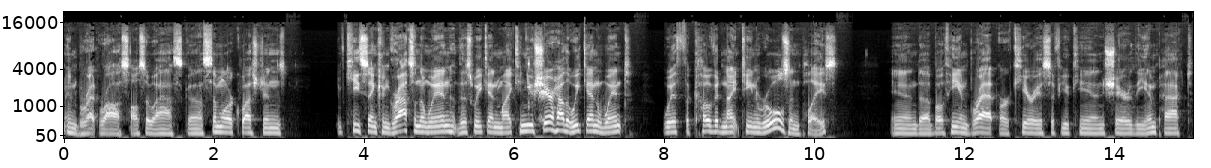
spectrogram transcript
and Brett Ross also ask uh, similar questions. Keith saying, congrats on the win this weekend, Mike. Can you share how the weekend went with the COVID 19 rules in place? And uh, both he and Brett are curious if you can share the impact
